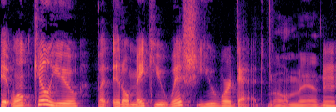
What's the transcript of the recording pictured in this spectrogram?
"It won't kill you, but it'll make you wish you were dead." Oh man,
